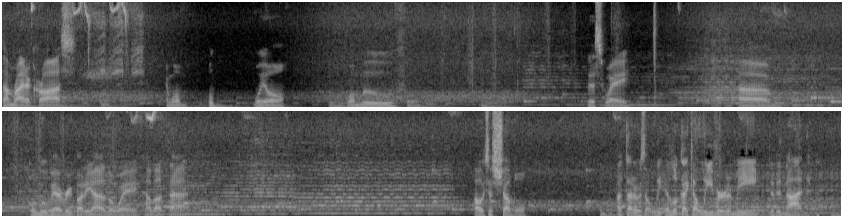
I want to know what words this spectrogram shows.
I'm right across. And we'll we'll we'll move this way. Um we'll move everybody out of the way. How about that? Oh, it's a shovel. I thought it was a le it looked like a lever to me. Did it not?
